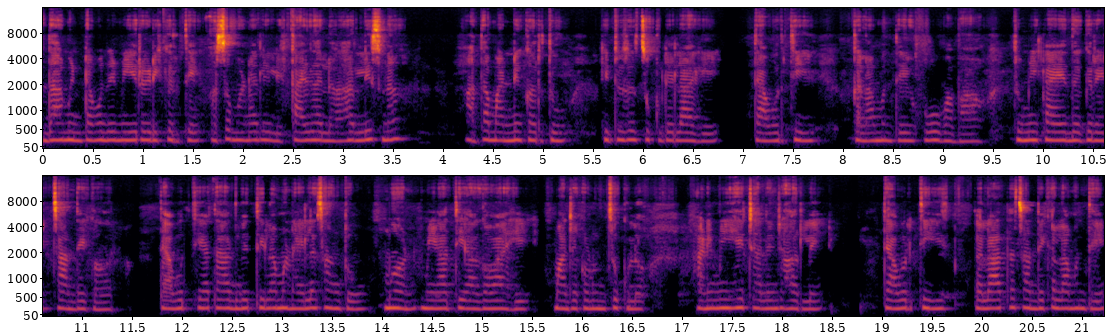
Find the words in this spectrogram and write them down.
दहा मिनटामध्ये मी रेडी करते. असं म्हणालेली. काय झालं? हरलीस ना? आता मान्य कर तू की तुझं चुकलेलं आहे. त्यावरती कला म्हणते हो बाबा. तुम्ही काय द ग्रेट चांदेकर? त्यावरती आता अद्वैत म्हणायला सांगतो म्हण मी अति आगाव आहे माझ्याकडून चुकलं आणि मी हे चॅलेंज हरले. त्यावरती कला आता चांदेकला म्हणते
